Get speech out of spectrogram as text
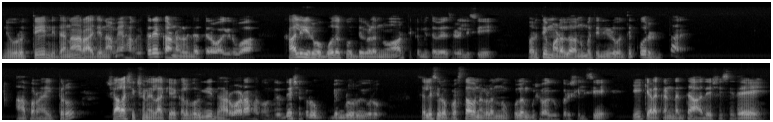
ನಿವೃತ್ತಿ, ನಿಧನ, ರಾಜೀನಾಮೆ ಹಾಗೂ ಇತರೆ ಕಾರಣಗಳಿಂದ ತೆರವಾಗಿರುವ, ಖಾಲಿ ಇರುವ ಬೋಧಕ ಹುದ್ದೆಗಳನ್ನು ಆರ್ಥಿಕ ಮಿತವ್ಯಯ ಸಡಿಲಿಸಿ ಭರ್ತಿ ಮಾಡಲು ಅನುಮತಿ ನೀಡುವಂತೆ ಕೋರಿರುತ್ತಾರೆ. ಅಪರ ಆಯುಕ್ತರು, ಶಾಲಾ ಶಿಕ್ಷಣ ಇಲಾಖೆಯ ಕಲಬುರಗಿ, ಧಾರವಾಡ ಹಾಗೂ ನಿರ್ದೇಶಕರು ಬೆಂಗಳೂರು ಇವರು ಸಲ್ಲಿಸಿರುವ ಪ್ರಸ್ತಾವನೆಗಳನ್ನು ಕುಲಂಕುಷವಾಗಿ ಪರಿಶೀಲಿಸಿ ಈ ಕೆಳಕಂಡಂತೆ ಆದೇಶಿಸಿದೆ.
